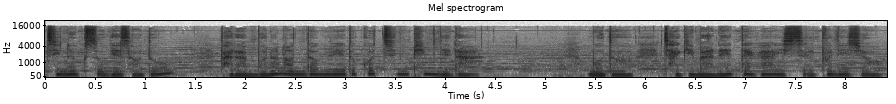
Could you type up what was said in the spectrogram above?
진흙 속에서도 바람 부는 언덕 위에도 꽃은 핍니다. 모두 자기만의 때가 있을 뿐이죠.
